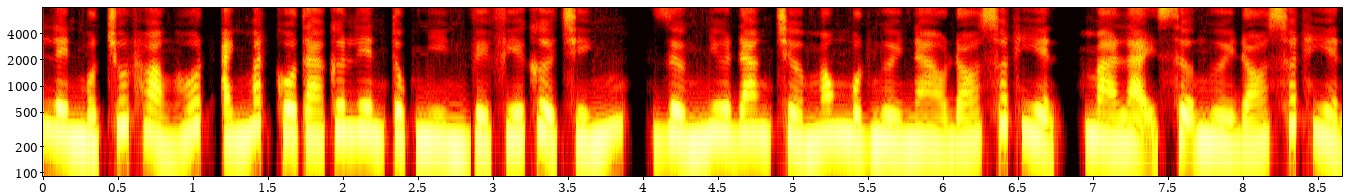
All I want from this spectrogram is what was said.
lên một chút hoảng hốt, ánh mắt cô ta cứ liên tục nhìn về phía cửa chính, dường như đang chờ mong một người nào đó xuất hiện, mà lại sợ người đó xuất hiện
